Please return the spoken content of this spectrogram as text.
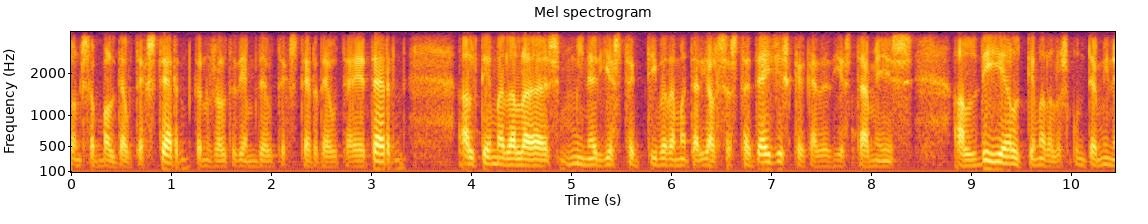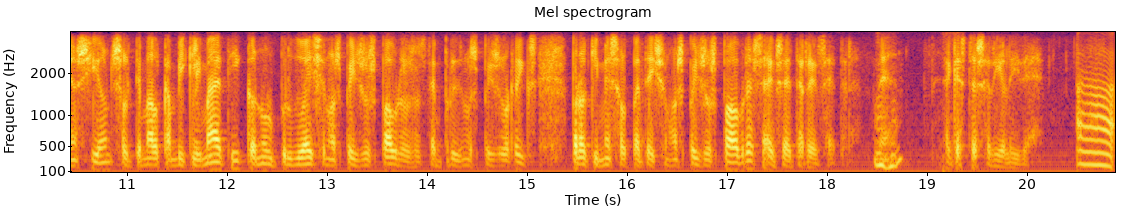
Doncs amb el deute extern, que nosaltres diem deute extern, deute etern, el tema de la mineria extractiva de materials estratègics, que cada dia està més al dia, el tema de les contaminacions, el tema del canvi climàtic, que no el produeixen els països pobres, l'estem produint els països rics, però qui més el pateixen els països pobres, etc etc. Eh? Uh -huh. Aquesta seria la idea. Uh,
